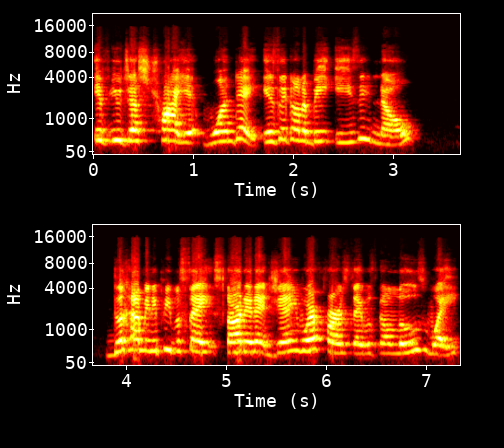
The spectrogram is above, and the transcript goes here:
if you just try it one day. Is it going to be easy? No. Look how many people say started at January 1st, they was going to lose weight.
